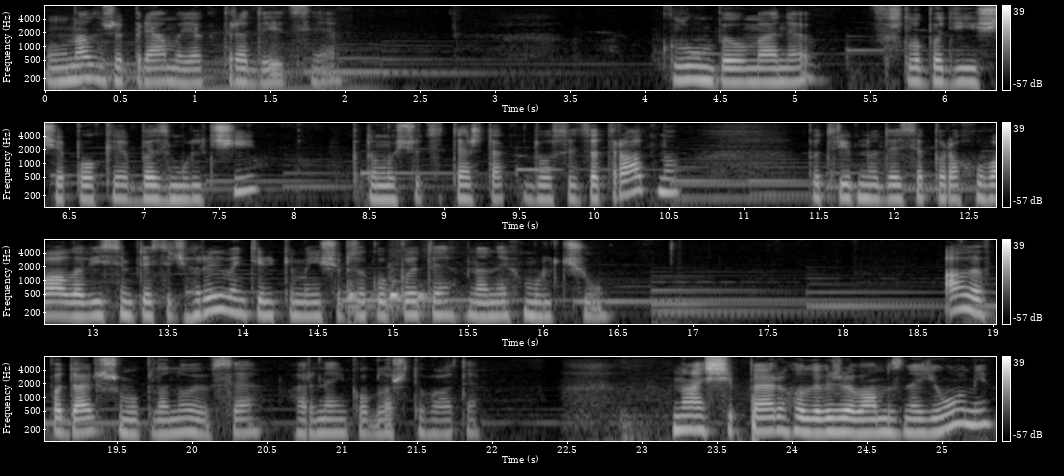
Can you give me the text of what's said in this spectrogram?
У нас вже прямо як традиція. Клумби у мене в Слободі ще поки без мульчі, тому що це теж так досить затратно. Потрібно десь я порахувала 8 тисяч гривень тільки мені, щоб закупити на них мульчу. Але в подальшому планую все гарненько облаштувати. Наші перголи вже вам знайомі.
